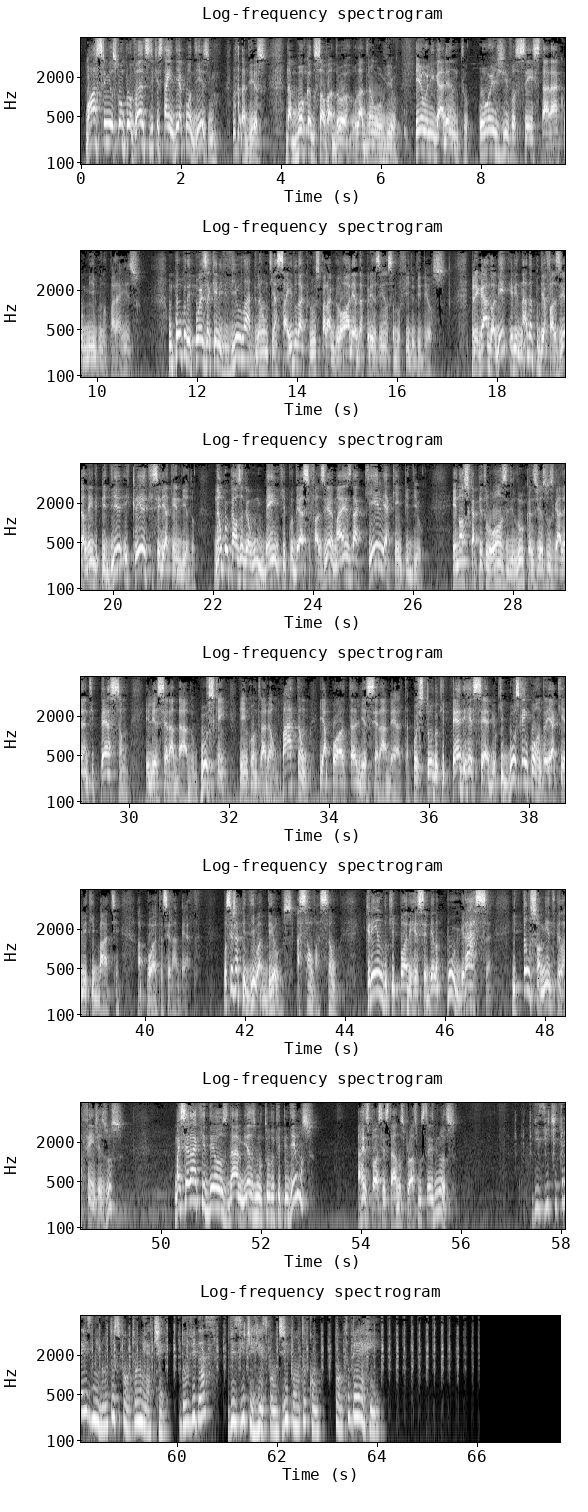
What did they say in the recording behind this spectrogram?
Mostre-me os comprovantes de que está em dia com o dízimo. Nada disso. Da boca do Salvador, o ladrão ouviu: Eu lhe garanto, hoje você estará comigo no paraíso. Um pouco depois, aquele vil ladrão tinha saído da cruz para a glória da presença do Filho de Deus. Pregado ali, ele nada podia fazer além de pedir e crer que seria atendido. Não por causa de algum bem que pudesse fazer, mas daquele a quem pediu. Em nosso capítulo 11 de Lucas, Jesus garante: peçam e lhes será dado, busquem e encontrarão, batam e a porta lhes será aberta. Pois todo o que pede recebe, o que busca encontra, e aquele que bate, a porta será aberta. Você já pediu a Deus a salvação, crendo que pode recebê-la por graça e tão somente pela fé em Jesus? Mas será que Deus dá mesmo tudo o que pedimos? A resposta está nos próximos três minutos. Visite 3minutos.net. Dúvidas? Visite respondi.com.br.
